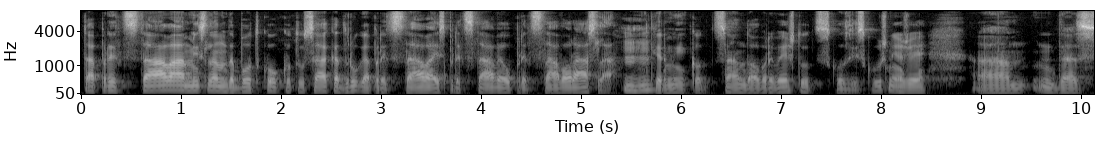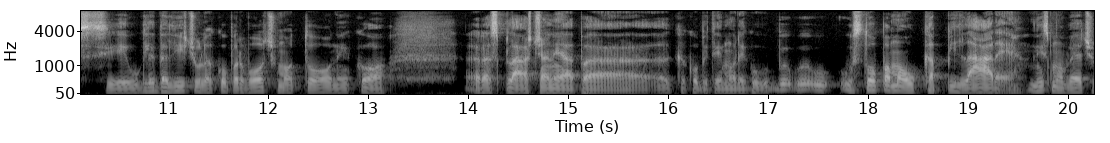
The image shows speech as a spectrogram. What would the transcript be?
ta predstava, mislim, da bo tako kot vsaka druga predstava iz predstave v predstavo rasla. Mm -hmm. Ker mi, kot sam dobro veš, tudi skozi izkušnje že, um, da si v gledališču lahko prvočimo to neko razplaščanje, ali pa kako bi temu rekel, vstopamo v kapilare, nismo več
